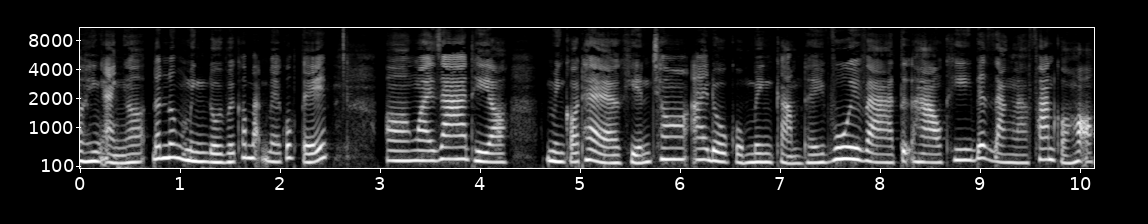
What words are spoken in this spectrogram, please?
uh, hình ảnh uh, đất nước mình đối với các bạn bè quốc tế uh, ngoài ra thì uh, mình có thể khiến cho idol của mình cảm thấy vui và tự hào khi biết rằng là fan của họ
